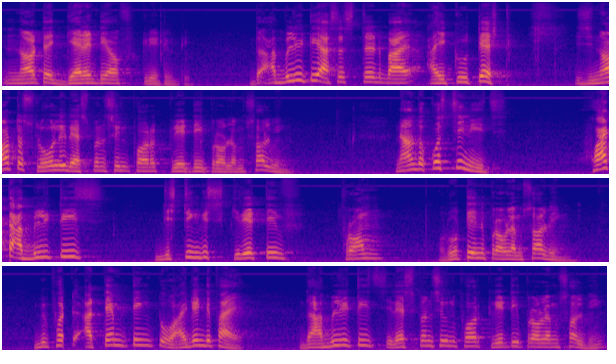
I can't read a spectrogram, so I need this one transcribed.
not a guarantee of creativity. The ability assessed by IQ test is not solely responsible for creative problem solving. Now, the question is what abilities distinguish creative from routine problem solving? Before attempting to identify the abilities responsible for creative problem solving,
